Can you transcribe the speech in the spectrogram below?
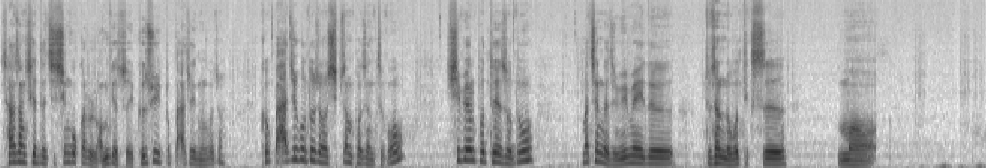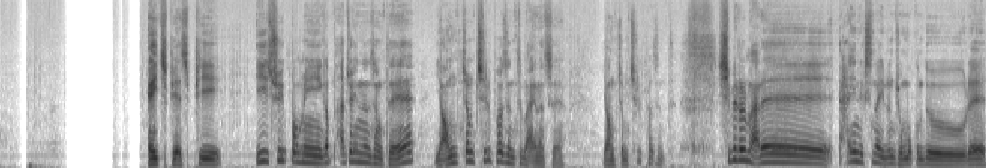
사상 최대치 신고가를 넘겼어요. 그 수익도 빠져 있는 거죠. 그거 빠지고도 저 13%고 12월 포트에서도 마찬가지 위메이드 두산 로보틱스 뭐 HPSP 이 수익 범위가 빠져 있는 상태에 0.7% 마이너스예요. 0.7%. 11월 말에 하이닉스나 이런 종목군들의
